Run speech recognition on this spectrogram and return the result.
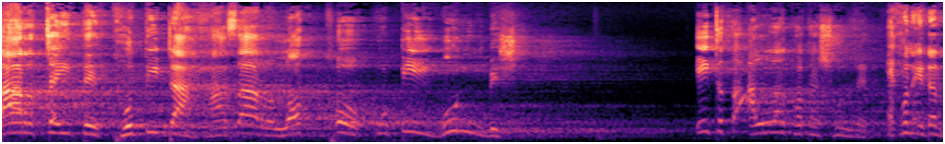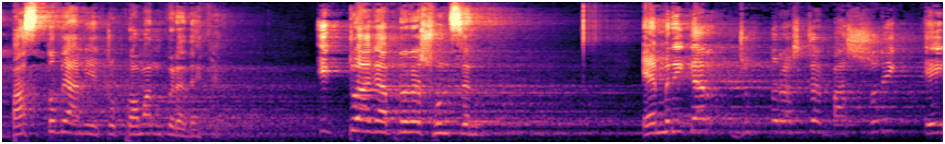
তার চাইতে ক্ষতিটা হাজার লক্ষ কোটি গুণ বেশি। এইটা তো আল্লাহর কথা শুনলেন। এখন এটার বাস্তবে আমি একটু প্রমাণ করে দেখাই। একটু আগে আপনারা শুনছেন, আমেরিকার যুক্তরাষ্ট্রের বাৎসরিক এই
